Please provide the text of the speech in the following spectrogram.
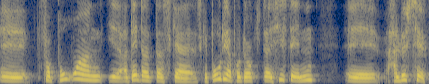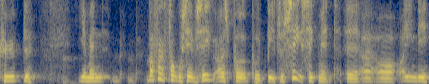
øh, forbrugeren og den, der, der skal, skal bruge det her produkt, der i sidste ende øh, har lyst til at købe det, jamen hvorfor fokuserer vi så ikke også på, på et B2C-segment øh, og, og, og egentlig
